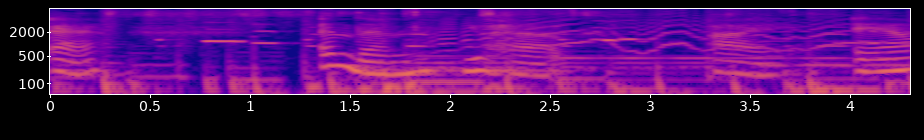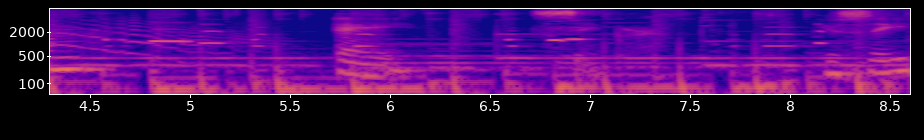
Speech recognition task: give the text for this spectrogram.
a. And then you have I am a singer. You see,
